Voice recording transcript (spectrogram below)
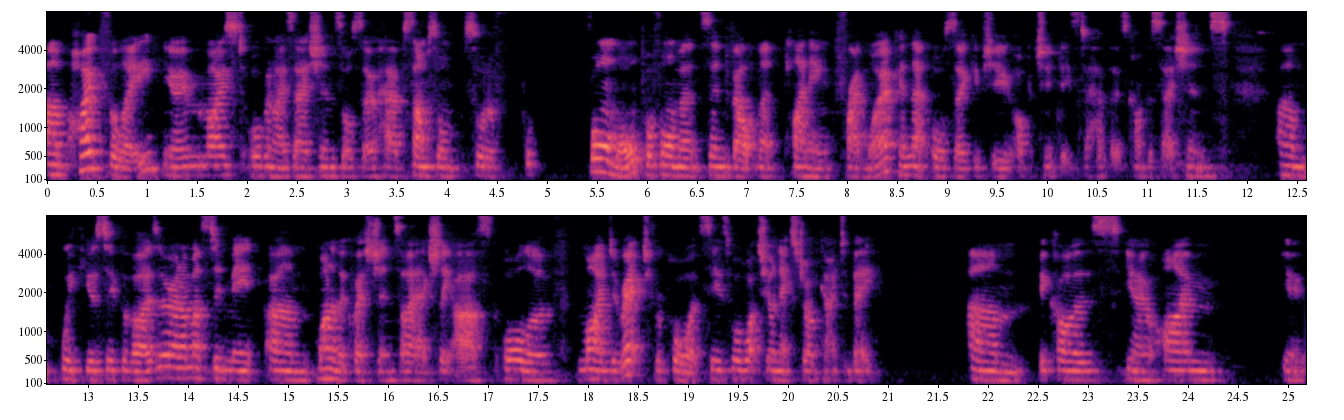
Um, hopefully, you know, most organisations also have some sort of formal performance and development planning framework, and that also gives you opportunities to have those conversations um, with your supervisor. And I must admit, um, one of the questions I actually ask all of my direct reports is, "Well, what's your next job going to be?" Um, because you know, I'm, you know,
